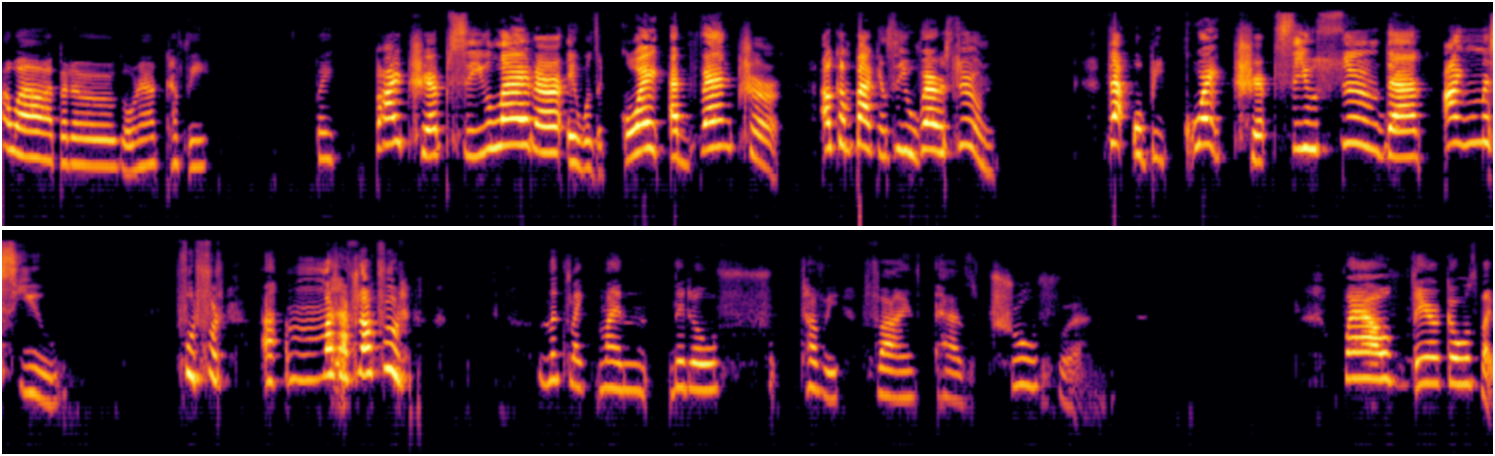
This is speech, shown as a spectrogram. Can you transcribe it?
Oh well, I better go now, Tuffy. Bye, bye, Chip. See you later. It was a great adventure. I'll come back and see you very soon. That will be great, Chip. See you soon, then. I miss you. Food, food. Uh, must have dog food. Looks like my little Tuffy finds has true friend. Well, there goes my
